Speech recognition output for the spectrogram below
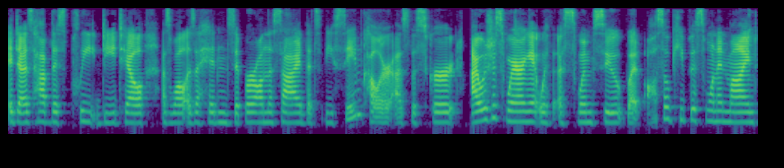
It does have this pleat detail as well as a hidden zipper on the side that's the same color as the skirt. I was just wearing it with a swimsuit, but also keep this one in mind.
